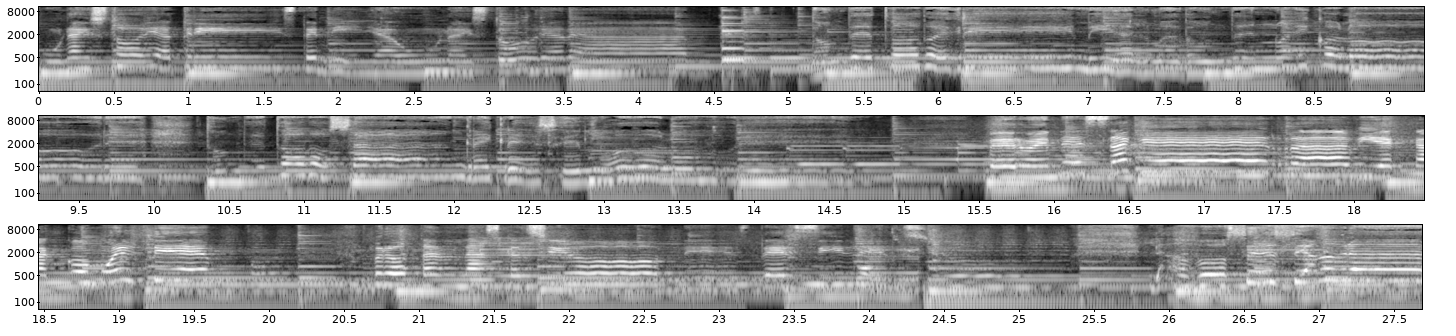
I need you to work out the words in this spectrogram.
una historia triste, niña, una historia de antes. Donde todo es gris, mi alma, donde no hay colores, donde todo sangra y crecen los dolores. Pero en esa guerra vieja como el tiempo, brotan las canciones del silencio. Las voces se abran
